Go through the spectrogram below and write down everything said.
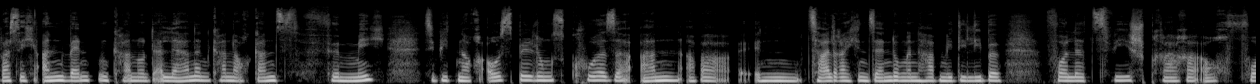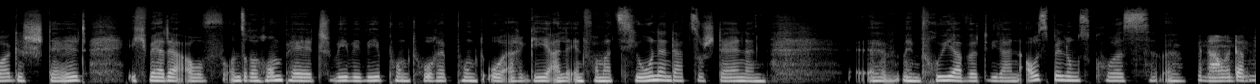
was ich anwenden kann und erlernen kann, auch ganz für mich. Sie bieten auch Ausbildungskurse an, aber in zahlreichen Sendungen haben wir die liebevolle Zwiesprache auch vorgestellt. Ich werde auf unsere Homepage www.horeb.org alle Informationen dazu stellen. äh, im Frühjahr wird wieder ein Ausbildungskurs. Äh, genau, und am,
